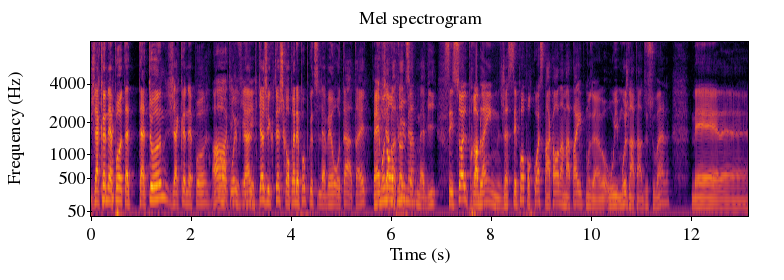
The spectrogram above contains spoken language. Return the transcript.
Je la connais pas, ta, ta toune, je la connais pas. Ah, point final. Puis quand j'écoutais, je comprenais pas pourquoi tu l'avais autant en tête. Ben, moi J'ai non entendu plus, ça de ma vie. C'est ça le problème. Je sais pas pourquoi c'est encore dans ma tête. Moi, euh, oui, moi, je l'ai entendu souvent. là. Mais euh,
